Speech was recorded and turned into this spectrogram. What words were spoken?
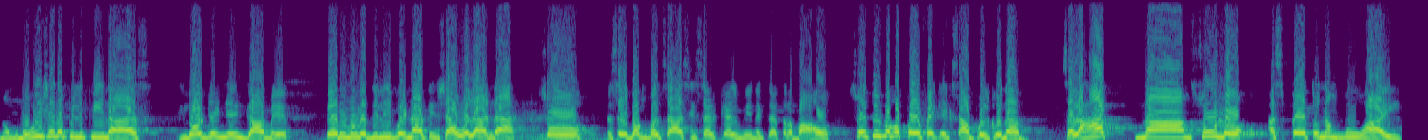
nung umuwi siya ng Pilipinas, in-order niya yung gamit, pero nung na-deliver natin siya, wala na. So, nasa ibang bansa si Sir Kelvin nagtatrabaho. So ito yung mga perfect example ko na sa lahat ng sulok, aspeto ng buhay,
